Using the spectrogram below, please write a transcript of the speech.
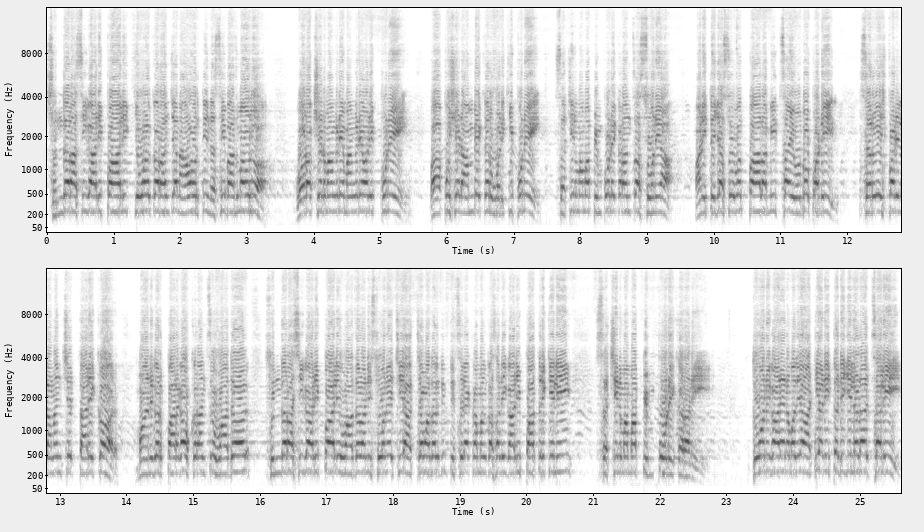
सुंदर अशी गाडी पाहिली केवळकरांच्या नावावरती नसीब आजमावलं. गोरक्षण मांगणे मांगणेवाडी पुणे. बापूशेड आंबेकर वडकी पुणे. सचिन मामा पिंपोडेकरांचा सोन्या. आणि त्याच्यासोबत पाहाला मीत साई वैभव पाटील. सर्वेश पाटील अनंत तारेकर. मानगर पारगावकरांचं वादळ. सुंदर अशी गाडी पाहिली वादळ आणि सोन्याची. आजच्या मैदानातील तिसऱ्या क्रमांकासाठी गाडी पात्र केली सचिन मामा पिंपोडेकरांनी दोन गाड्यांमध्ये अटी आणि तडीची लढत झाली.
